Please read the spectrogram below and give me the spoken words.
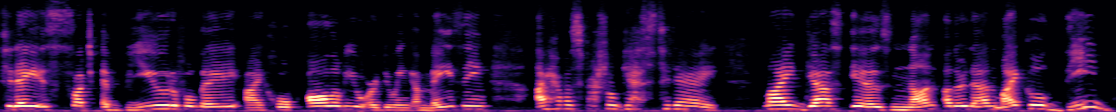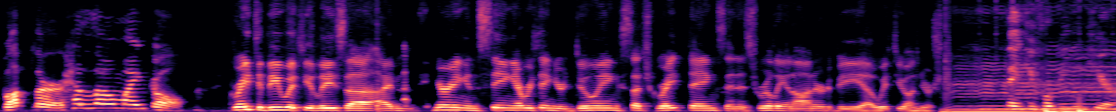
Today is such a beautiful day. I hope all of you are doing amazing. I have a special guest today. My guest is none other than Michael D. Butler. Hello, Michael. Great to be with you, Liza. I'm hearing and seeing everything you're doing, such great things, and it's really an honor to be uh, with you on your show. Thank you for being here.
